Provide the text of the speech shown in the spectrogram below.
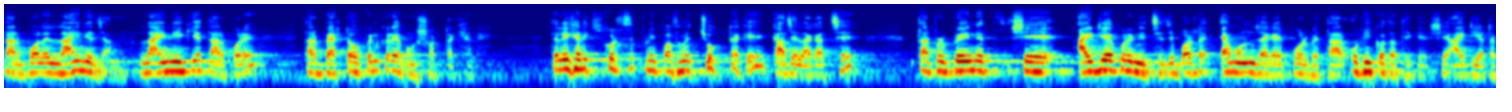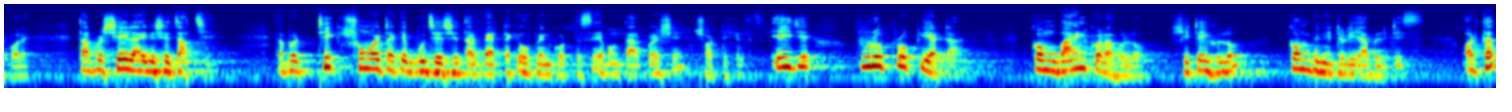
তার বলের লাইনে যান। লাইনে গিয়ে তারপরে তার ব্যাটটা ওপেন করে এবং শটটা খেলে। তাহলে এখানে কি করতেছে? উনি প্রথমে চোখটাকে কাজে লাগাচ্ছে। তারপর ব্রেইনে সে আইডিয়া করে নিচ্ছে যে বলটা এমন জায়গায় পড়বে, তার অভিজ্ঞতা থেকে সে আইডিয়াটা করে। তারপর সেই লাইনে সে যাচ্ছে। তারপর ঠিক সময়টাকে বুঝে সে তার ব্যাটটাকে ওপেন করতেছে এবং তারপরে সে শটটি খেলতেছে। এই যে পুরো প্রক্রিয়াটা কম্বাইন করা হলো, সেটাই হলো কম্বিনেটরি অ্যাবিলিটিস অর্থাৎ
